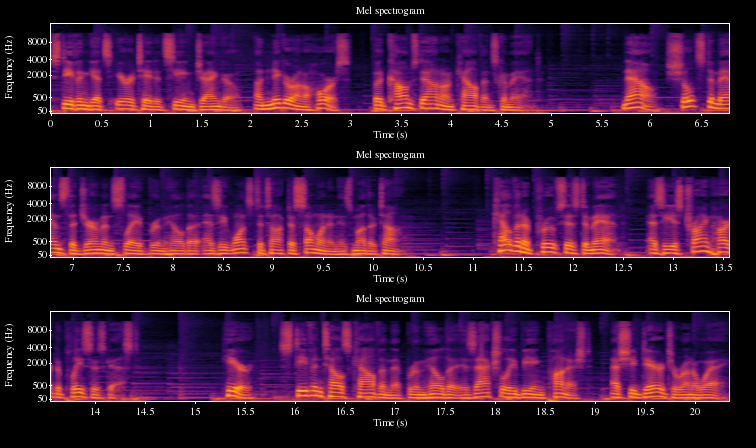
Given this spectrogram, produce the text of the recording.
Stephen gets irritated seeing Django, a nigger on a horse, but calms down on Calvin's command. Now, Schultz demands the German slave Broomhilda as he wants to talk to someone in his mother tongue. Calvin approves his demand, as he is trying hard to please his guest. Here, Stephen tells Calvin that Broomhilda is actually being punished, as she dared to run away.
